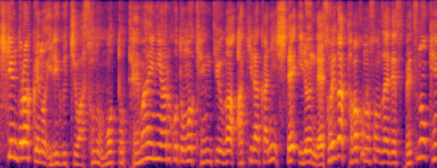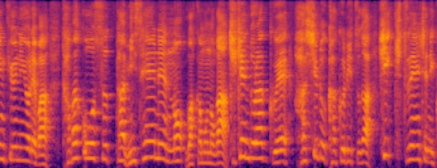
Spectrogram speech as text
危険ドラッグへの入り口はそのもっと手前にあることも研究が明らかにしているんです。それがタバコの存在です。別の研究によれば、タバコを吸った未成年の若若者が危険ドラッグへ走る確率が非喫煙者に比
